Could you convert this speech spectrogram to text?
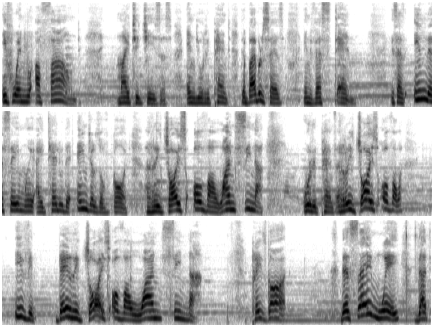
If when you are found, mighty Jesus, and you repent, the Bible says in verse 10, it says, In the same way, I tell you, the angels of God rejoice over one sinner who repents. Rejoice over one even they rejoice over one sinner. Praise God. The same way that,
